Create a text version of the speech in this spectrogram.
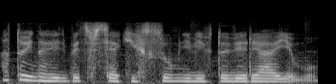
А той навіть без всяких сумнівів довіряє йому.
